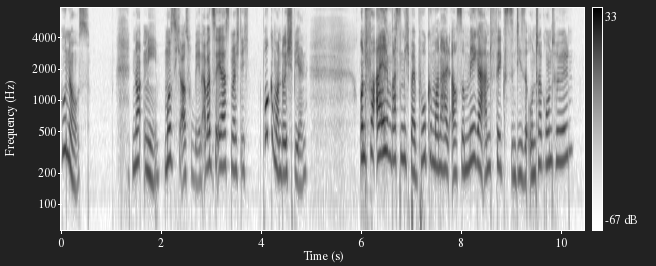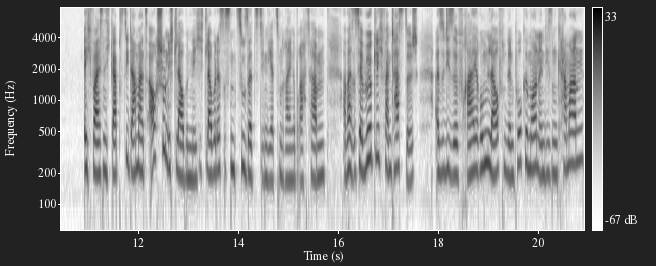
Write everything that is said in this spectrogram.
Who knows? Not me. Muss ich ausprobieren. Aber zuerst möchte ich Pokémon durchspielen. Und vor allem, was mich bei Pokémon halt auch so mega anfixt, sind diese Untergrundhöhlen. Ich weiß nicht, gab es die damals auch schon? Ich glaube nicht. Ich glaube, das ist ein Zusatz, den die jetzt mit reingebracht haben. Aber es ist ja wirklich fantastisch. Also diese frei rumlaufenden Pokémon in diesen Kammern,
